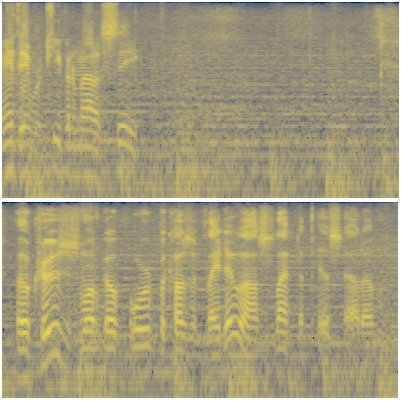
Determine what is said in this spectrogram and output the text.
Main thing, we're keeping them out of C. Well, the cruisers won't go forward because if they do, I'll slap the piss out of them.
